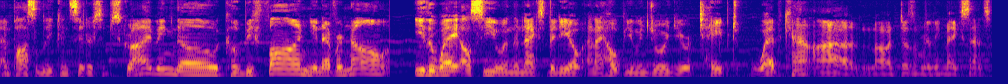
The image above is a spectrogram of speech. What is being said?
and possibly consider subscribing, though. It could be fun, you never know. Either way, I'll see you in the next video, and I hope you enjoyed your taped webcam. Ah, no, it doesn't really make sense.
